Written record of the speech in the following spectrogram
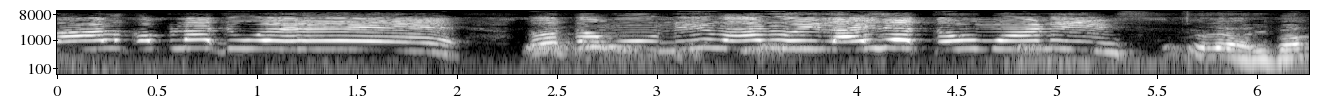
લાલ કપડા જુએ. તો તો હું ની મારું ઈ લાઈ દે તો માનીશ. અરે હરીફા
